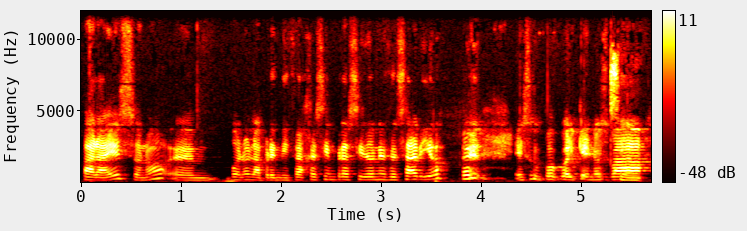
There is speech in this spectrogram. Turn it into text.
para eso, ¿no? Em, bueno, el aprendizaje siempre ha sido necesario, es un poco el que nos va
